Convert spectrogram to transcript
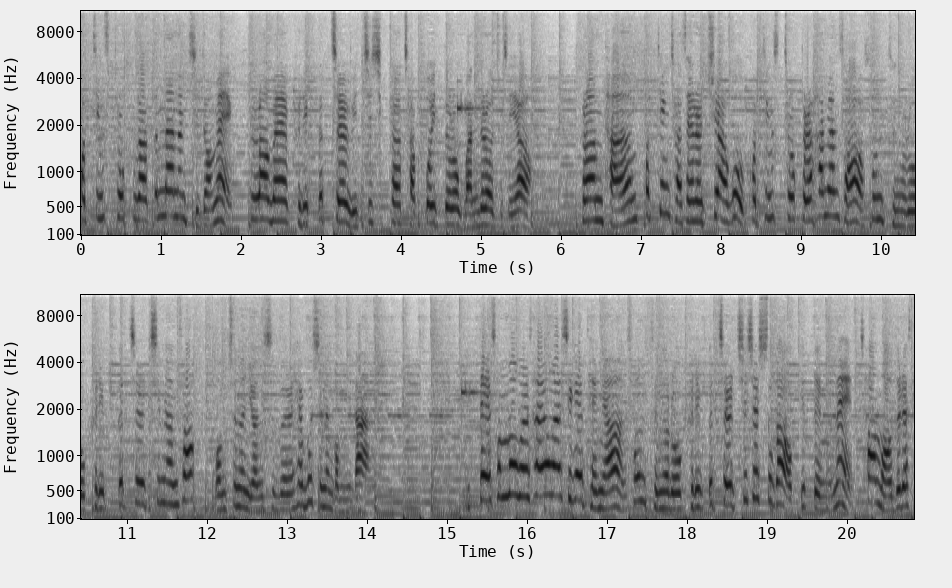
퍼팅 스트로크가 끝나는 지점에 클럽의 그립 끝을 위치시켜 잡고 있도록 만들어주세요. 그런 다음 퍼팅 자세를 취하고 퍼팅 스트로크를 하면서 손 등으로 그립 끝을 치면서 멈추는 연습을 해보시는 겁니다. 이때 손목을 사용하시게 되면 손 등으로 그립 끝을 치실 수가 없기 때문에 처음 어드레스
